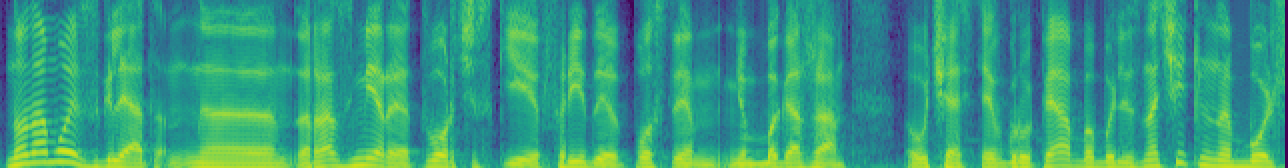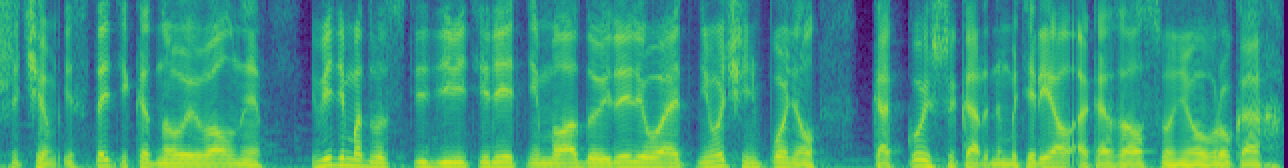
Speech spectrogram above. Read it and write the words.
Но, на мой взгляд, э, размеры творческие Фриды после багажа участия в группе Абба были значительно больше, чем эстетика новой волны. Видимо, 29-летний молодой Лили Уайт не очень понял, какой шикарный материал оказался у него в руках.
